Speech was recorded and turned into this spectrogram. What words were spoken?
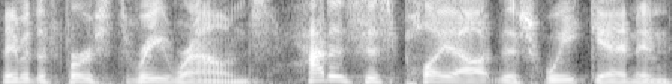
maybe the first three rounds. How does this play out this weekend? And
